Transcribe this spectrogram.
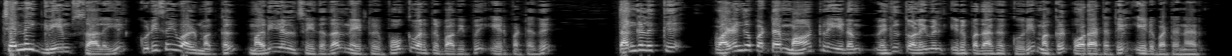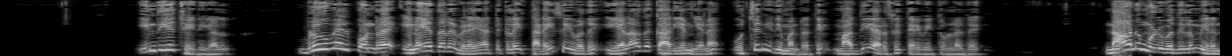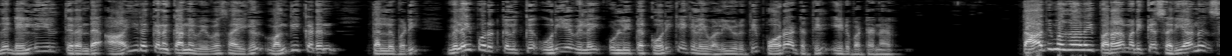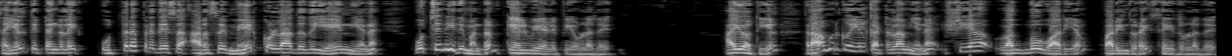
சென்னை கிரீம் சாலையில் குடிசை வாழ் மக்கள் மறியல் செய்ததால் நேற்று போக்குவரத்து பாதிப்பு ஏற்பட்டது. தங்களுக்கு வழங்கப்பட்ட மாற்று இடம் வெகு தொலைவில் இருப்பதாக கூறி மக்கள் போராட்டத்தில் ஈடுபட்டனர். இந்திய செய்திகள். ப்ளூவேல் போன்ற இணையதள விளையாட்டுகளை தடை செய்வது இயலாத காரியம் என உச்சநீதிமன்றத்தில் மத்திய அரசு தெரிவித்துள்ளது. நாடு முழுவதிலும் இருந்து டெல்லியில் திரண்ட ஆயிரக்கணக்கான விவசாயிகள் வங்கிக் கடன் தள்ளுபடி விளைபொருட்களுக்கு உரிய விலை உள்ளிட்ட கோரிக்கைகளை வலியுறுத்தி போராட்டத்தில் ஈடுபட்டனர். தாஜ்மஹாலை பராமரிக்க சரியான செயல் திட்டங்களை உத்தரப்பிரதேச அரசு மேற்கொள்ளாதது ஏன் என உச்சநீதிமன்றம் கேள்வி எழுப்பியுள்ளது. அயோத்தியில் ராமர் கோயில் கட்டலாம் என ஷியா வக்பு வாரியம் பரிந்துரை செய்துள்ளது.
